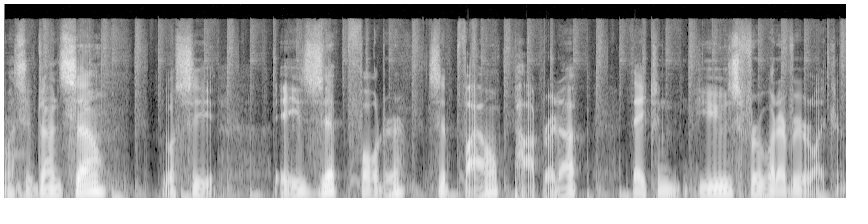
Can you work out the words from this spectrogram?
Once you've done so, you'll see a zip folder, zip file pop right up they can use for whatever you're liking.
